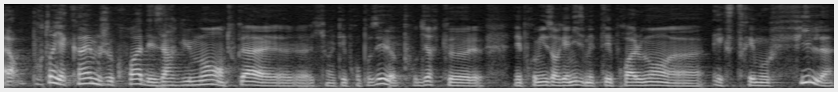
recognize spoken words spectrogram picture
Alors pourtant, il y a quand même, je crois, des arguments, en tout cas, euh, qui ont été proposés pour dire que les premiers organismes étaient probablement euh, extrémophiles.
